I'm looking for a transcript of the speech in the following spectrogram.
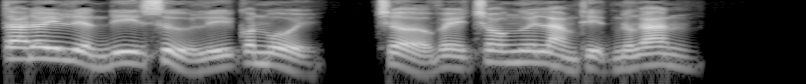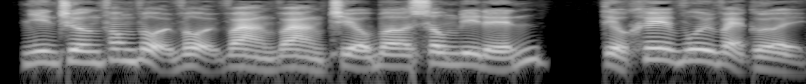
ta đây liền đi xử lý con ngồi, trở về cho ngươi làm thịt nướng ăn. Nhìn Trường Phong vội vội vàng vàng chiều bờ sông đi đến, Tiểu Khê vui vẻ cười,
